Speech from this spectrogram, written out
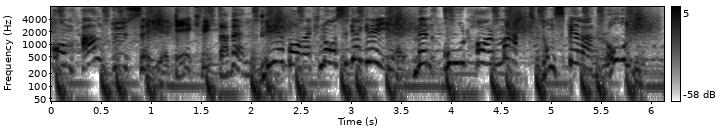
om allt du säger, det kvittar väl? Det är bara knasiga grejer. Men ord har makt, de spelar roll.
